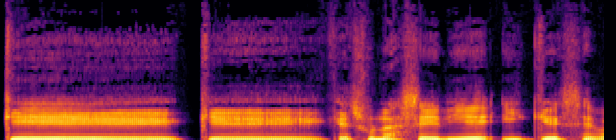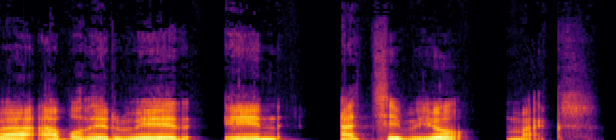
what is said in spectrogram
que, que, es una serie y que se va a poder ver en HBO Max.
